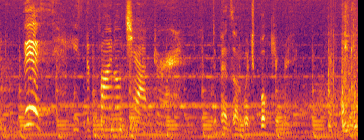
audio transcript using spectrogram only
like this is the final chapter. Depends on which book you read.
